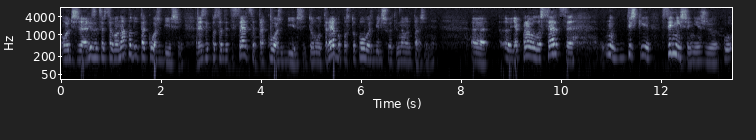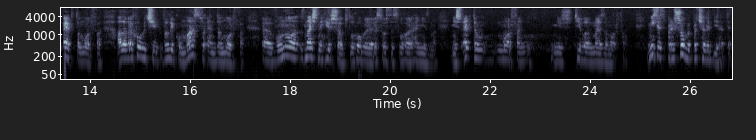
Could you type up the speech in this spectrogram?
отже, ризик серцевого нападу також більший. Ризик посадити серце також більший, тому треба поступово збільшувати навантаження. Е, е, Як правило, серце ну, трішки сильніше, ніж у ектоморфа, але враховуючи велику масу ендоморфа, е, воно значно гірше обслуговує ресурси свого організму, ніж ектоморфа, ніж тіло мезоморфа. Місяць пройшов, ви почали бігати.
